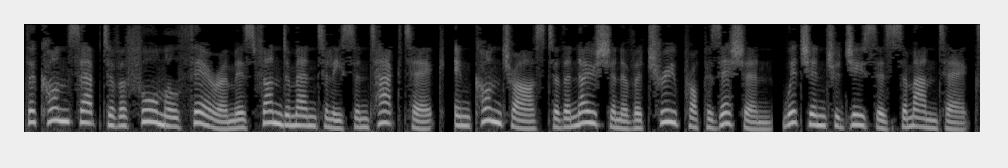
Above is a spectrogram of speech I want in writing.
The concept of a formal theorem is fundamentally syntactic, in contrast to the notion of a true proposition, which introduces semantics.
